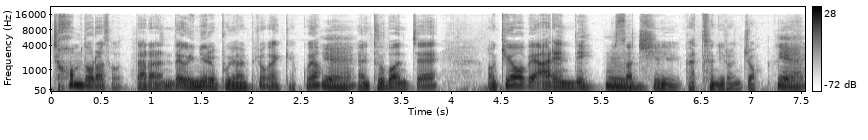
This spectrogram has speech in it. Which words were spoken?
처음 돌아섰다라는데 의미를 부여할 필요가 있겠고요. 예. 예두 번째 어, 기업의 R&D, 음. 리서치 같은 이런 쪽. 예.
